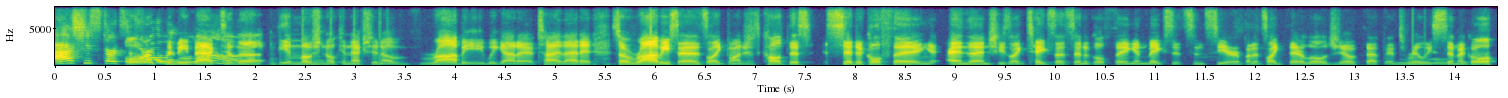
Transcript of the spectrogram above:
as she starts to Or it could in be back to the the emotional connection of Robbie. We gotta tie that in. So Robbie says, like, why don't you just call it this cynical thing? And then she's like takes that cynical thing and makes it sincere, but it's like their little joke that it's really Ooh. cynical.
